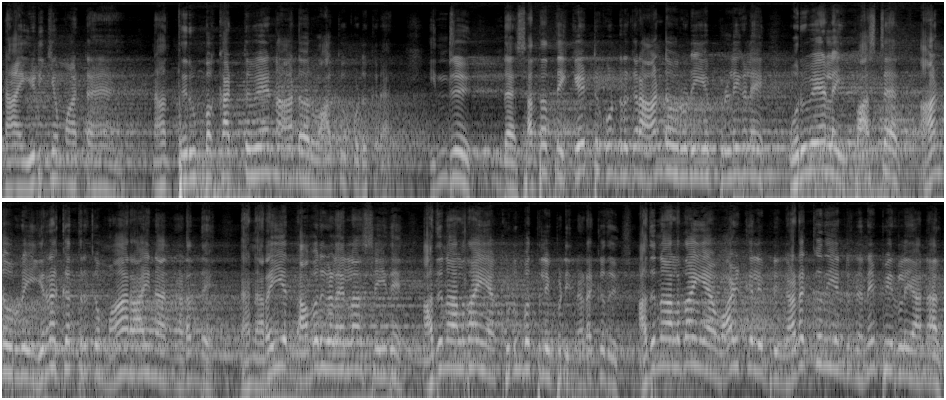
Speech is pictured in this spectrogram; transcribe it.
நான் இடிக்க மாட்டேன். நான் திரும்ப கட்டுவேன் ஆண்டவர் வாக்கு கொடுக்கிறார். இன்று இந்த சத்தத்தை கேட்டுக்கொண்டிருக்கிற ஆண்டவருடைய பிள்ளைகளே ஒருவேளை பாஸ்டர் ஆண்டவருடைய இரக்கத்திற்கு மாறாய் நான் நடந்தேன். நான் நிறைய தவறுகளை எல்லாம் செய்தேன். அதனால தான் என் குடும்பத்தில் இப்படி நடக்குது. அதனால தான் என் வாழ்க்கையில் இப்படி நடக்குது என்று நினைப்பீர்களே ஆனால்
